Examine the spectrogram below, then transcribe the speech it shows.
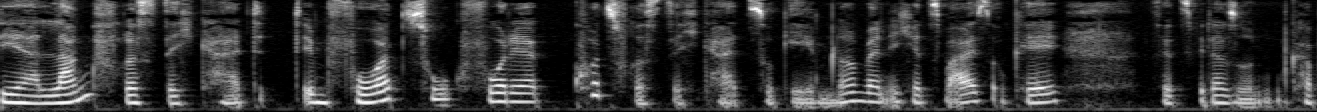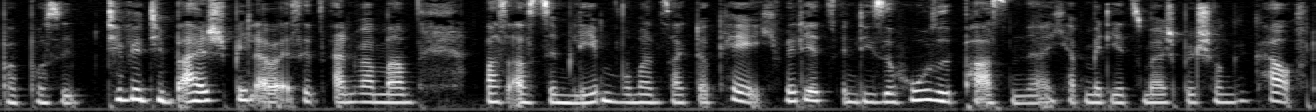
der Langfristigkeit im Vorzug vor der Kurzfristigkeit zu geben. Ne? Wenn ich jetzt weiß, okay, jetzt wieder so ein Körperpositivity-Beispiel, aber ist jetzt einfach mal was aus dem Leben, wo man sagt, okay, ich will jetzt in diese Hose passen. Ne? Ich habe mir die zum Beispiel schon gekauft.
